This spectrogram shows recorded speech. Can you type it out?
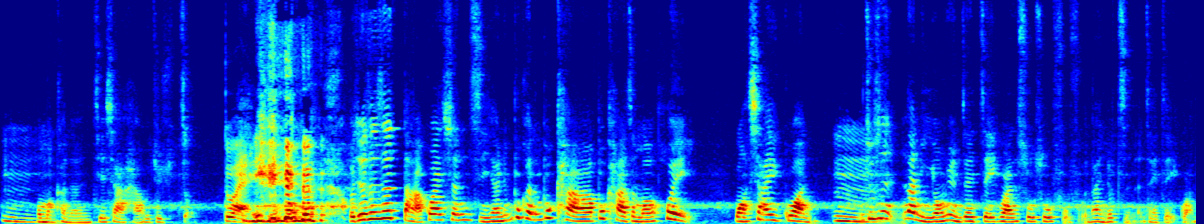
嗯，我们可能接下来还会继续走。对，我觉得这是打怪升级啊，你不可能不卡啊，不卡怎么会往下一关？嗯，就是那你永远在这一关舒舒服服，那你就只能在这一关。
